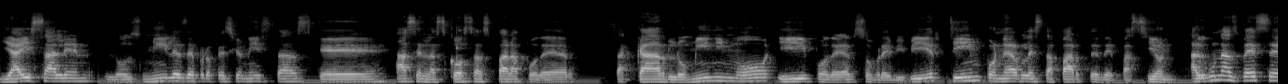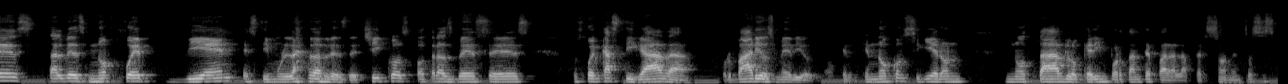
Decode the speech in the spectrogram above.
Y ahí salen los miles de profesionistas que hacen las cosas para poder sacar lo mínimo y poder sobrevivir sin ponerle esta parte de pasión. Algunas veces tal vez no fue bien estimulada desde chicos, otras veces pues fue castigada por varios medios Que, no consiguieron notar lo que era importante para la persona. Entonces,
